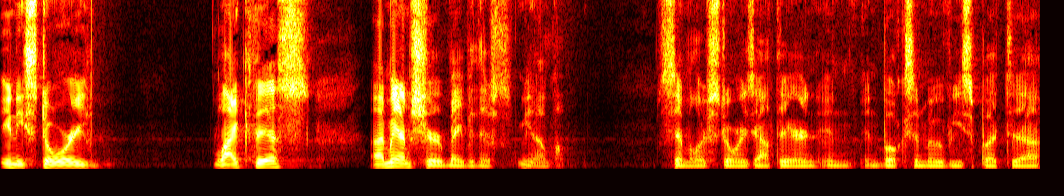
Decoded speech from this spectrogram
any story like this. I mean, I'm sure maybe there's you know similar stories out there in, in, in books and movies, but uh,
